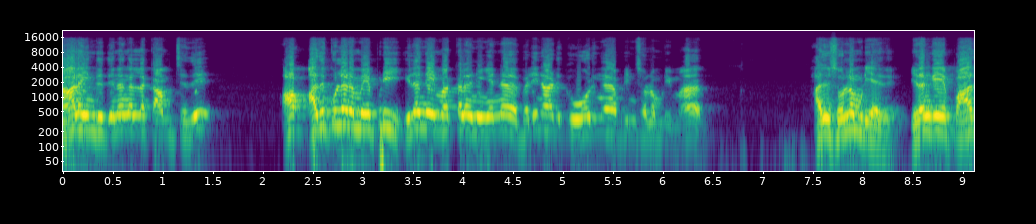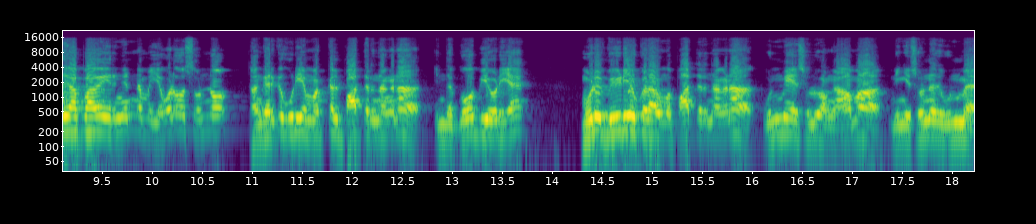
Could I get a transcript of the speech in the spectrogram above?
நாலஞ்சு தினங்கள்ல காமிச்சது. அதுக்குள்ள நம்ம எப்படி இலங்கை மக்களை நீங்க என்ன வெளிநாடுக்கு ஓடுங்க அப்படின்னு சொல்ல முடியுமா? அது சொல்ல முடியாது. இலங்கையை பாதுகாப்பாக இருங்கன்னு நம்ம எவ்வளவு சொன்னோம். அங்க இருக்கக்கூடிய மக்கள் பார்த்திருந்தாங்கன்னா இந்த கோபியோடைய முழு வீடியோக்களை அவங்க பார்த்திருந்தாங்கன்னா உண்மையை சொல்லுவாங்க. ஆமா நீங்க சொன்னது உண்மை.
